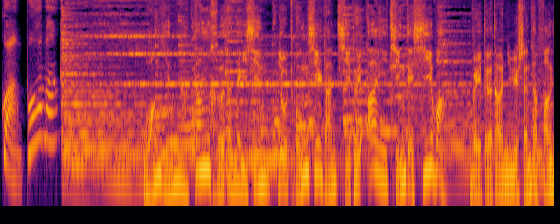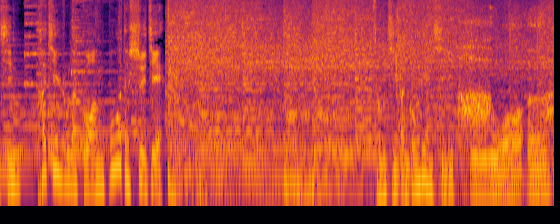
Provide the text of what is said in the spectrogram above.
广播吗？王莹那干涸的内心又重新燃起对爱情的希望。为得到女神的芳心，他进入了广播的世界。从基本功练习啊，我呃，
